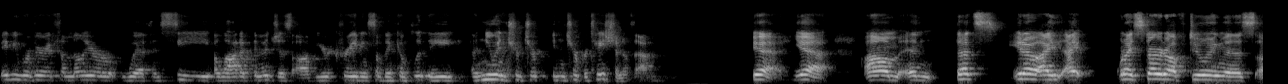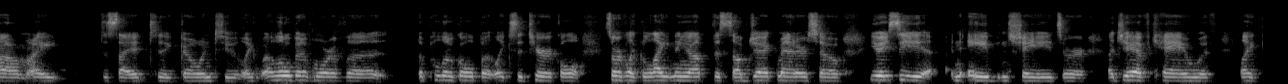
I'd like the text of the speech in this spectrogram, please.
maybe we're very familiar with and see a lot of images of, you're creating something completely a new inter- interpretation of them. Yeah, yeah, um, and that's you know I, I when I started off doing this, um, I decided to go into like a little bit of more of a the political but like satirical sort of like lightening up the subject matter. So you see an abe in shades or a jfk with like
